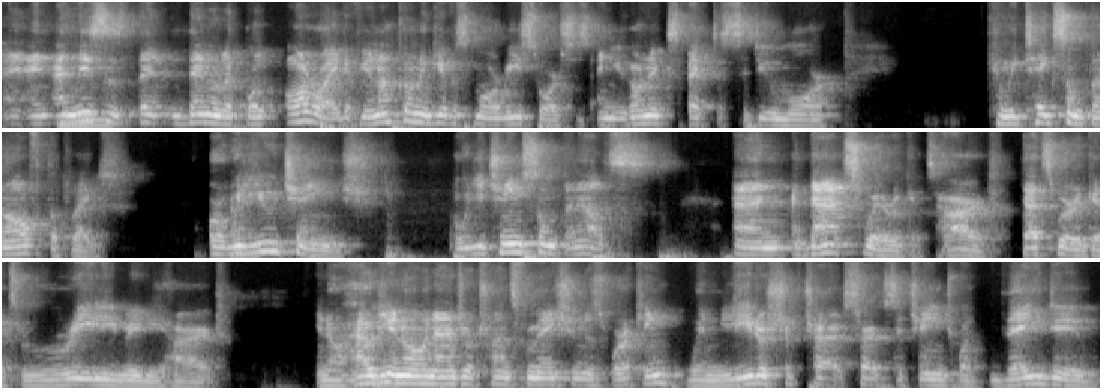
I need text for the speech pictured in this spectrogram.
And, and mm-hmm. this is then, then we're like, well, all right, if you're not going to give us more resources and you're going to expect us to do more, can we take something off the plate? Or will right. you change? Or will you change something else? And, and that's where it gets hard. That's where it gets really, really hard. You know, how do you know an agile transformation is working? When leadership starts to change what they do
